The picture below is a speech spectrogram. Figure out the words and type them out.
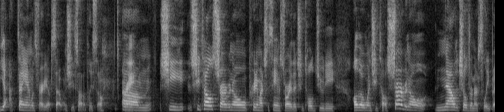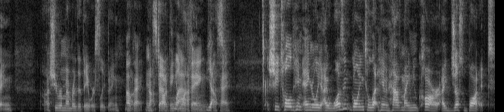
Yeah, Diane was very upset when she saw the police though. Right. Um, she she tells Charbonneau pretty much the same story that she told Judy. Although when she tells Charbonneau, now the children are sleeping. Uh, she remembered that they were sleeping. not- Okay, not instead talking and laughing. laughing. Yes. Okay. She told him angrily, I wasn't going to let him have my new car. I just bought it.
